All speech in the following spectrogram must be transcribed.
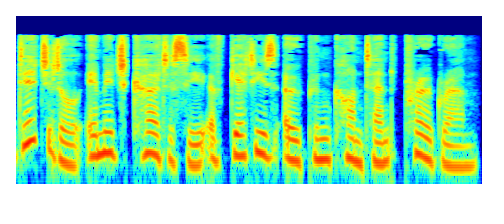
Digital image courtesy of Getty's Open Content Program.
